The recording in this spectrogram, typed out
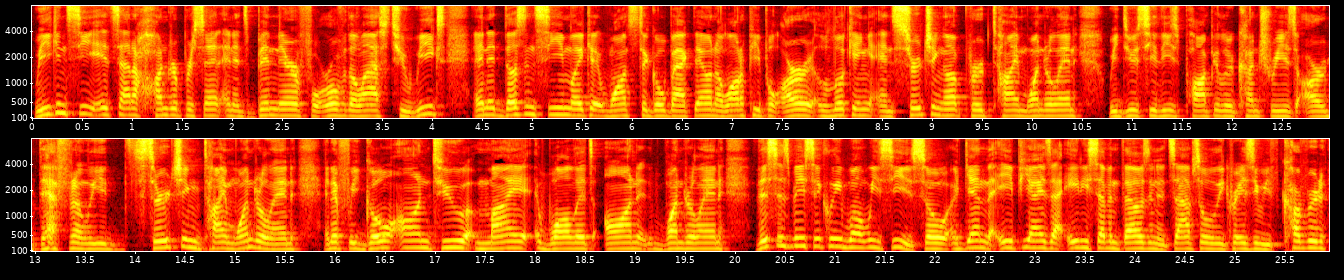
we can see it's at 100% and it's been there for over the last two weeks. And it doesn't seem like it wants to go back down. A lot of people are looking and searching up for Time Wonderland. We do see these popular countries are definitely searching Time Wonderland and if we go on to my wallet on Wonderland, this is basically what we see. So again, the APY is at 87,000. It's absolutely crazy. We've covered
